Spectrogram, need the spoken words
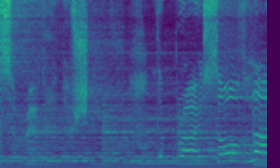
It's a revolution, the price of life.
